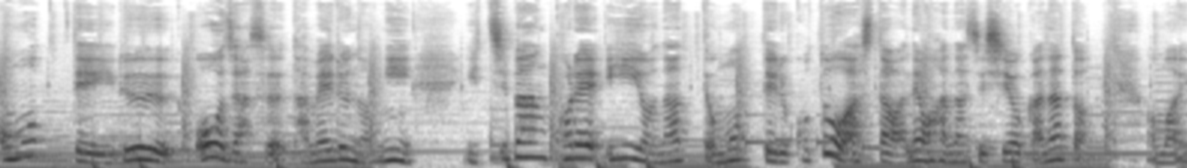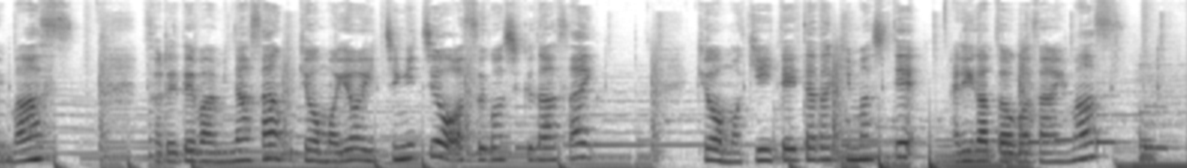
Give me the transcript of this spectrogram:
思っているオージャス貯めるのに、一番これいいよなって思ってることを明日はね、お話ししようかなと思います。それでは皆さん、今日も良い一日をお過ごしください。今日も聞いていただきましてありがとうございます。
